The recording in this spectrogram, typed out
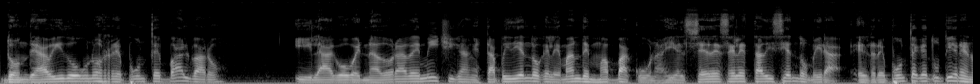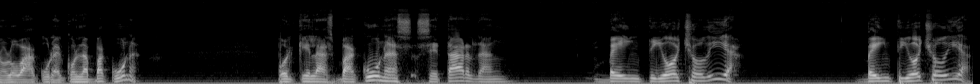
donde ha habido unos repuntes bárbaros y la gobernadora de Michigan está pidiendo que le manden más vacunas y el CDC le está diciendo, mira, el repunte que tú tienes no lo vas a curar con las vacunas, porque las vacunas se tardan 28 días, 28 días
